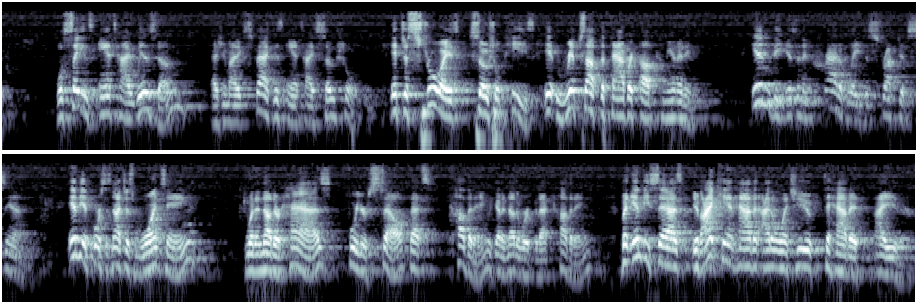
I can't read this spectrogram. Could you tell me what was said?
Well, Satan's anti-wisdom, as you might expect, is anti-social. It destroys social peace. It rips up the fabric of community. Envy is an incredibly destructive sin. Envy, of course, is not just wanting what another has for yourself. That's coveting. We've got another word for that, coveting. But envy says, if I can't have it, I don't want you to have it either.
